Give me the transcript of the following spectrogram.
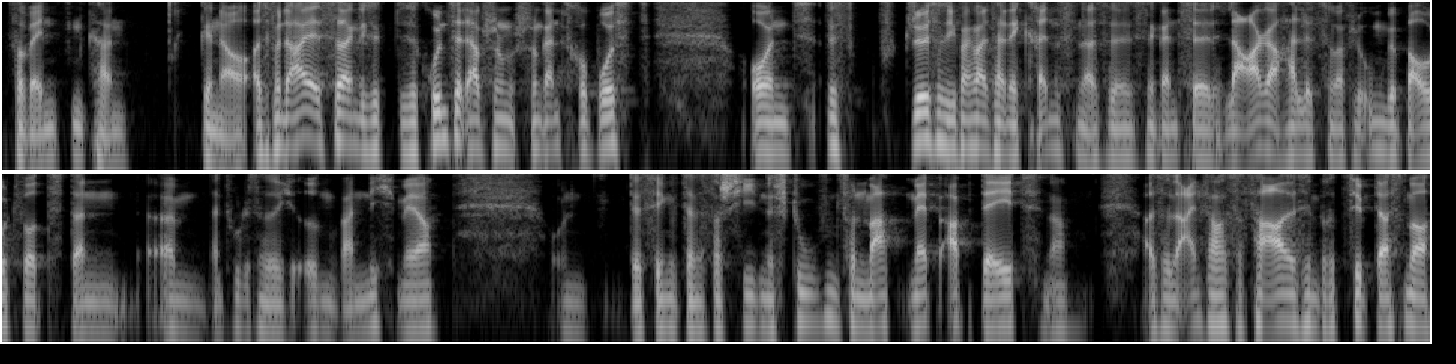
verwenden kann. Genau. Also von daher ist sagen, diese, dieser Grundsetup schon, schon ganz robust. Und das stößt natürlich manchmal seine Grenzen. Also wenn jetzt eine ganze Lagerhalle zum Beispiel umgebaut wird, dann, ähm, dann tut es natürlich irgendwann nicht mehr. Und deswegen gibt es dann verschiedene Stufen von Map-Update. Ne? Also ein einfaches Verfahren ist im Prinzip, dass man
